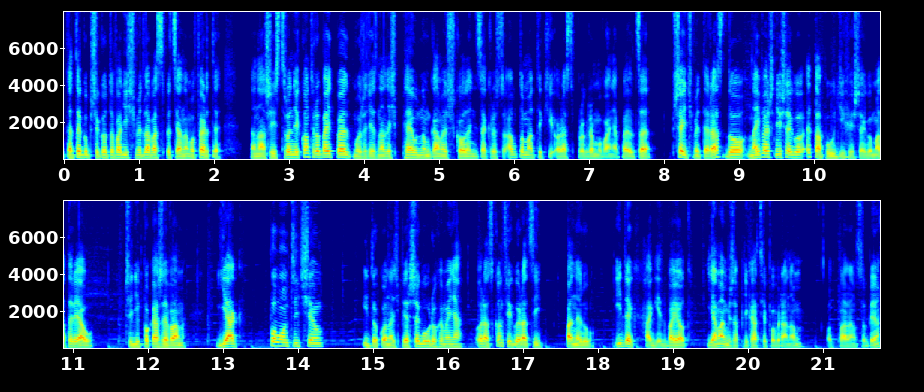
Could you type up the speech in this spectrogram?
Dlatego przygotowaliśmy dla Was specjalną ofertę. Na naszej stronie controlbyte.pl możecie znaleźć pełną gamę szkoleń z zakresu automatyki oraz programowania PLC. Przejdźmy teraz do najważniejszego etapu dzisiejszego materiału, czyli pokażę Wam, jak połączyć się i dokonać pierwszego uruchomienia oraz konfiguracji panelu IDEC HG2J. Ja mam już aplikację pobraną, odpalam sobie.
